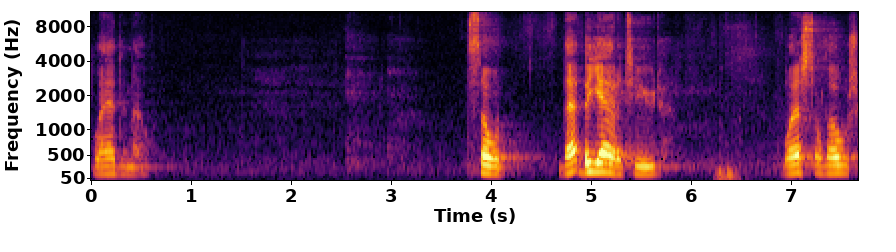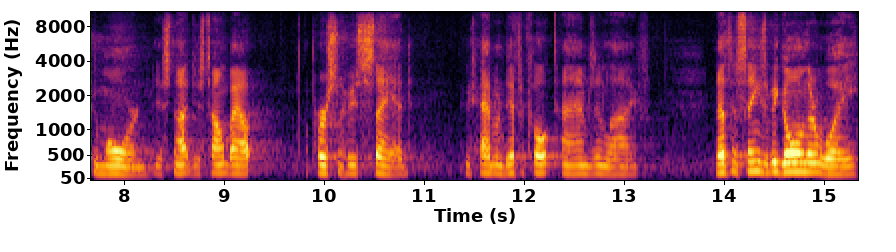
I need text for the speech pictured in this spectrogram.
Glad to know. So that beatitude, blessed are those who mourn. It's not just talking about a person who's sad, who's having difficult times in life. Nothing seems to be going their way.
